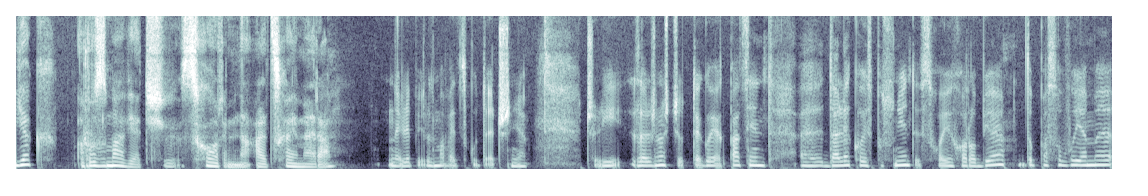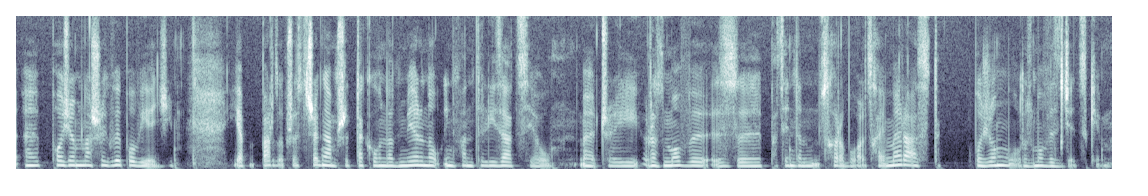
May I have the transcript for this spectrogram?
Jak rozmawiać z chorym na Alzheimera? Najlepiej rozmawiać skutecznie, czyli w zależności od tego, jak pacjent e, daleko jest posunięty w swojej chorobie, dopasowujemy e, poziom naszych wypowiedzi. Ja bardzo przestrzegam przed taką nadmierną infantylizacją, e, czyli rozmowy z pacjentem z chorobą Alzheimera z poziomu rozmowy z dzieckiem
